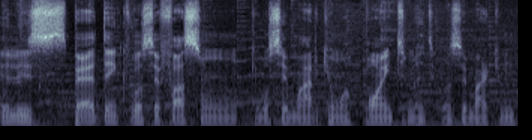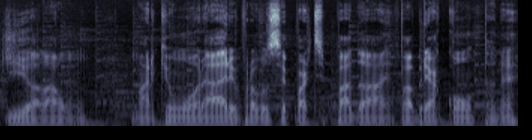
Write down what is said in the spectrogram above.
eles pedem que você faça um que você marque um appointment, que você marque um dia lá um marque um horário para você participar da para abrir a conta, né?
